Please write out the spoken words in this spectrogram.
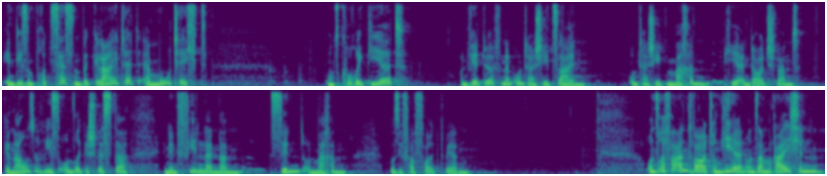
in diesen Prozessen begleitet, ermutigt, uns korrigiert und wir dürfen ein Unterschied sein Unterschied machen hier in Deutschland. Genauso wie es unsere Geschwister in den vielen Ländern sind und machen, wo sie verfolgt werden. Unsere Verantwortung hier in unserem reichen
